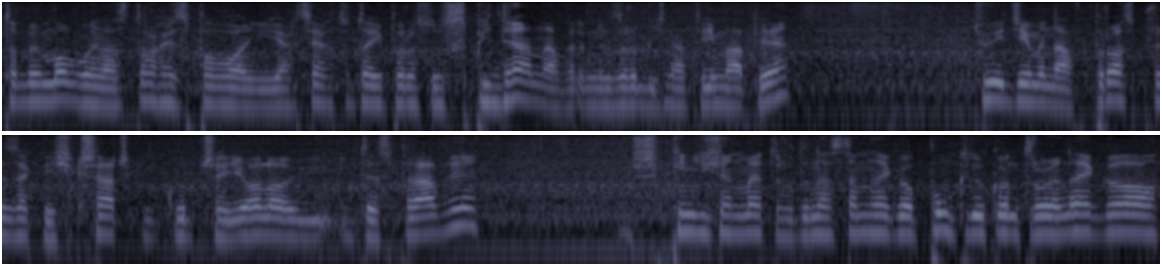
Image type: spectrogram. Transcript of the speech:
to by mogło nas trochę spowolnić. Ja chcę tutaj po prostu speedruna wręcz zrobić na tej mapie. Tu jedziemy na wprost przez jakieś krzaczki, kurcze jolo i, i te sprawy. Już 50 metrów do następnego punktu kontrolnego.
